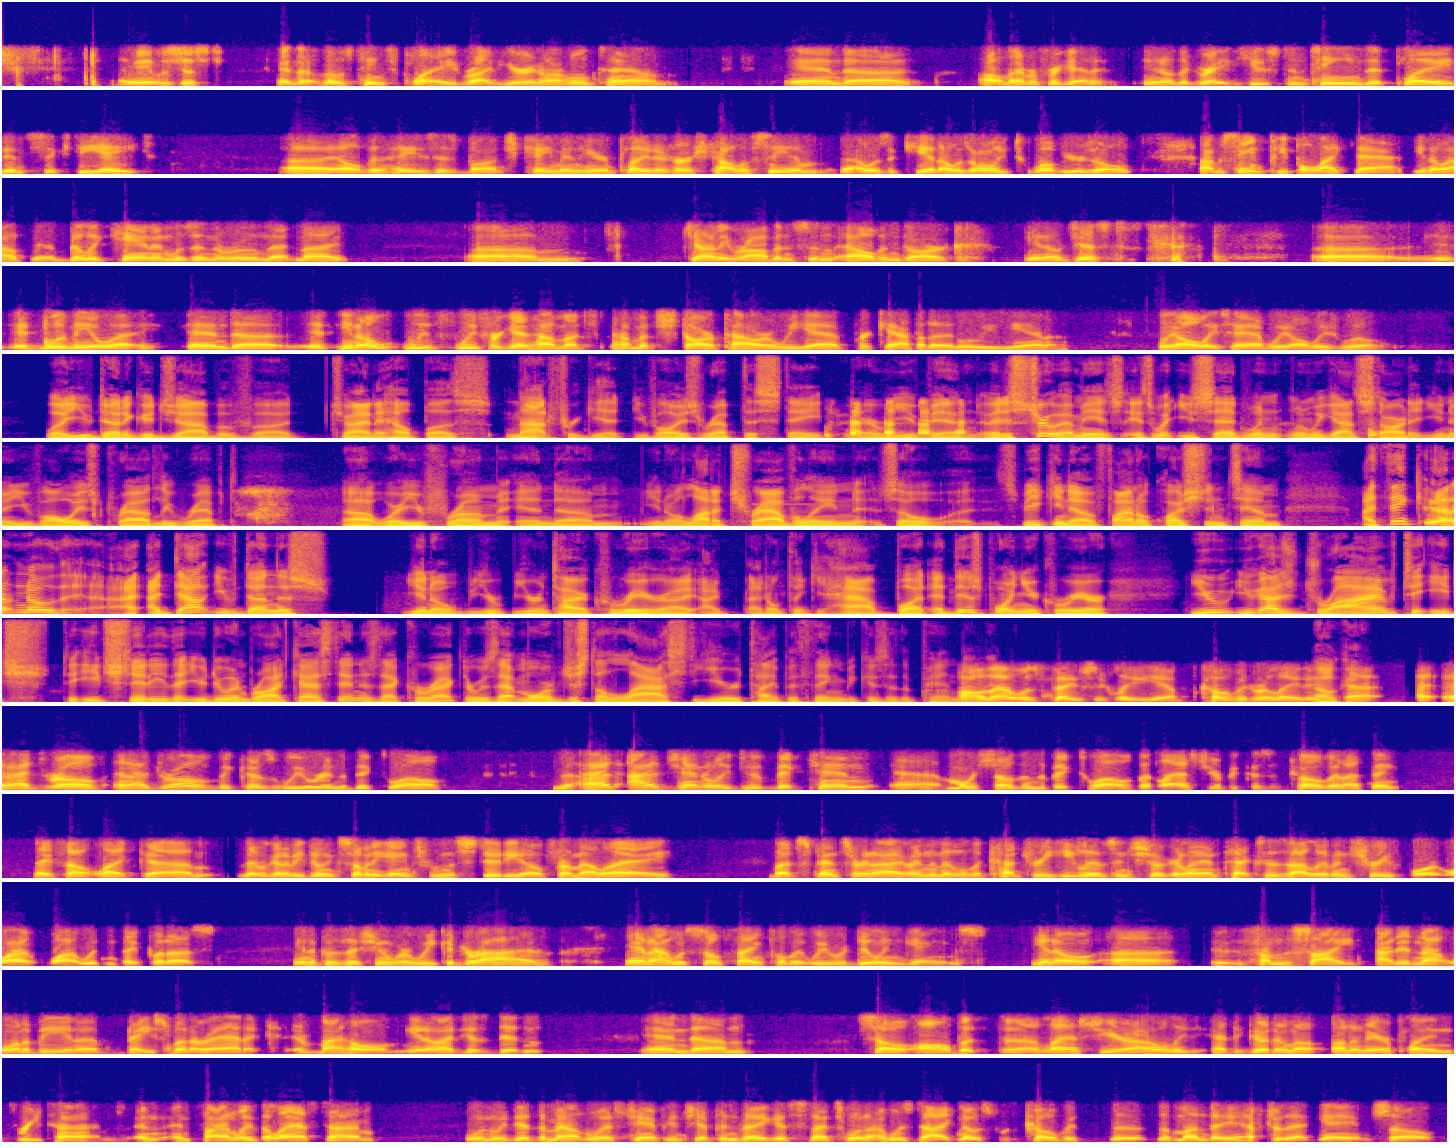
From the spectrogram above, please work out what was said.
I mean, it was just, and th- those teams played right here in our hometown, and uh, I'll never forget it. You know, the great Houston team that played in '68. Uh, Elvin Hayes' bunch came in here and played at Hirsch Coliseum. I was a kid; I was only 12 years old. I'm seeing people like that, you know, out there. Billy Cannon was in the room that night. Um, Johnny Robinson, Alvin Dark, you know, just uh, it, it blew me away. And uh, it, you know, we we forget how much how much star power we have per capita in Louisiana. We always have. We always will. Well, you've done a good job of uh, trying to help us not forget. You've always repped the state wherever you've been. But it's true. I mean, it's it's what you said when when we got started. You know, you've always proudly repped uh, where you're from, and um, you know a lot of traveling. So, uh, speaking of, final question, Tim. I think yeah. I don't know. I, I, doubt you've done this. You know your your entire career. I, I I don't think you have. But at this point in your career, you you guys drive to each to each city that you're doing broadcast in. Is that correct, or was that more of just a last year type of thing because of the pandemic? Oh, that was basically yeah, COVID related. Okay. Uh, and I drove, and I drove because we were in the Big Twelve I, I generally do Big Ten uh, more so than the Big Twelve, but last year because of COVID, I think they felt like um, they were going to be doing so many games from the studio from LA. But Spencer and I are in the middle of the country. He lives in Sugarland, Texas. I live in Shreveport. Why why wouldn't they put us in a position where we could drive? And I was so thankful that we were doing games. You know, uh, from the site. I did not want to be in a basement or attic of my home. You know, I just didn't. And um, so all but uh, last year, I only had to go on a, on an airplane three times, and and finally the last time when we did the Mountain West Championship in Vegas, that's when I was diagnosed with COVID the the Monday after that game. So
